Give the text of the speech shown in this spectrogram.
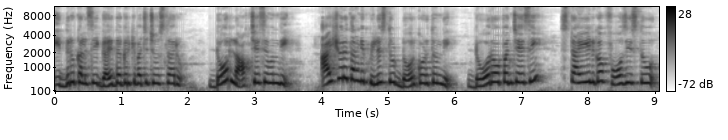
ఇద్దరు కలిసి గది దగ్గరికి వచ్చి చూస్తారు. డోర్ లాక్ చేసి ఉంది. ఐశ్వర్య తనని పిలుస్తూ డోర్ కొడుతుంది. డోర్ ఓపెన్ చేసి స్టైల్గా ఫోజ్ ఇస్తూ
